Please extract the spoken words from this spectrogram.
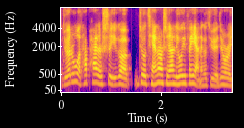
我觉得如果他拍的是一个，就前一段时间刘亦菲演那个剧，就是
